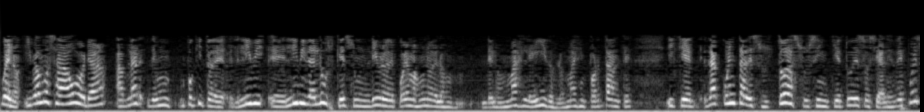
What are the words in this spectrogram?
Bueno, y vamos ahora a hablar de un, poquito de eh, Lívida Luz, que es un libro de poemas, uno de los, de los más leídos, los más importantes, y que da cuenta de sus, todas sus inquietudes sociales. Después,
